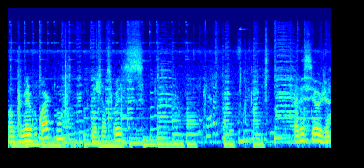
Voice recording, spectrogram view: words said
Vamos primeiro pro quarto, né? Deixar as coisas. Já desceu já.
